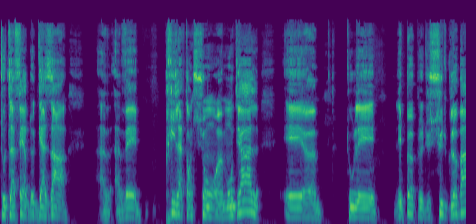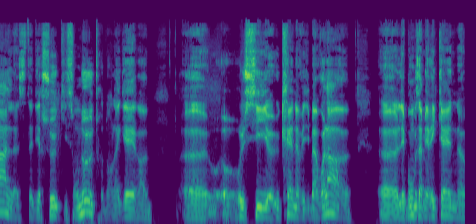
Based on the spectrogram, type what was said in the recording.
toute l'affaire de Gaza avait pris l'attention euh, mondiale et euh, tous les les peuples du Sud global, c'est-à-dire ceux qui sont neutres dans la guerre euh, Russie-Ukraine, avaient dit ben voilà, les bombes américaines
